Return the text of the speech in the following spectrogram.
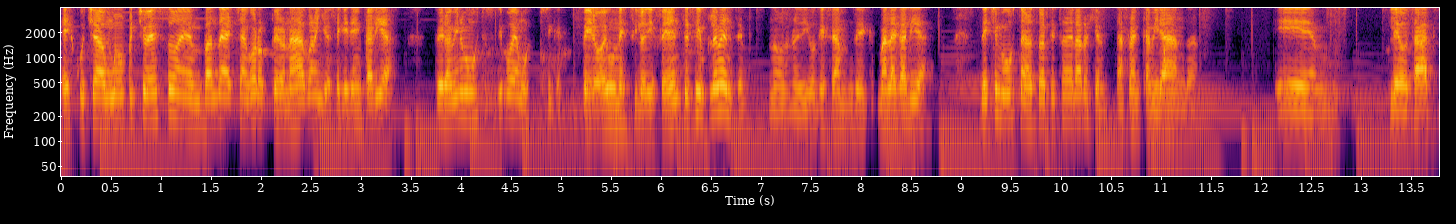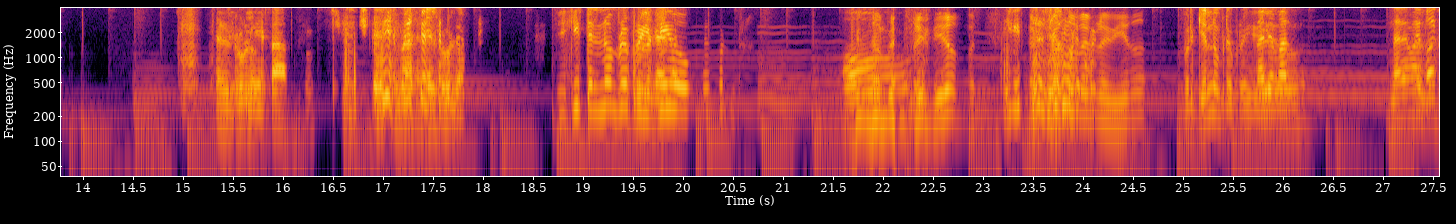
he escuchado mucho eso en bandas de chango rock, pero nada con ellos, sé que tienen calidad. Pero a mí no me gusta ese tipo de música. Pero es un estilo diferente simplemente. No, no digo que sean de mala calidad. De hecho, me gustan otros artistas de la región. La Franca Miranda, eh, Leo Tap, El rulo. Inefab. ¿Qué más? El rulo. Dijiste el nombre prohibido. Oh, Nombre prohibido. pues. Dijiste el ¿Por qué nombre prohibido? ¿Por qué el nombre prohibido? Dale. Nada más.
